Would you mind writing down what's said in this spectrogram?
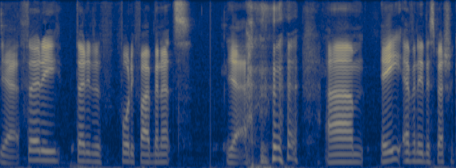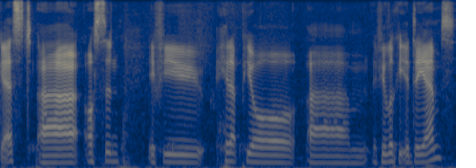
Yeah, 30, 30 to 45 minutes. Yeah. um, e, ever need a special guest? Uh, Austin, if you hit up your, um, if you look at your DMs,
